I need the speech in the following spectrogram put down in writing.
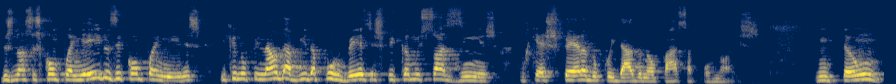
dos nossos companheiros e companheiras e que no final da vida, por vezes, ficamos sozinhas, porque a esfera do cuidado não passa por nós. Então,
